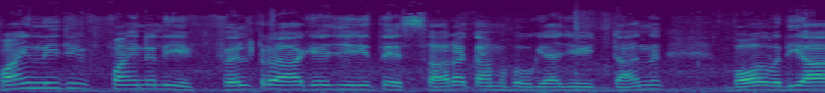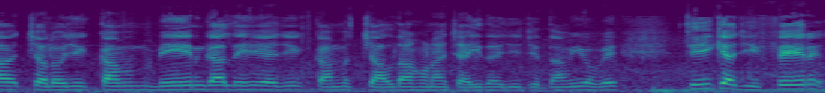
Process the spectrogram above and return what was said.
ਫਾਈਨਲੀ ਜੀ ਫਾਈਨਲੀ ਫਿਲਟਰ ਆ ਗਏ ਜੀ ਤੇ ਸਾਰਾ ਕੰਮ ਹੋ ਗਿਆ ਜੀ ਡਨ ਬਹੁਤ ਵਧੀਆ, ਚਲੋ ਜੀ, ਕੰਮ ਮੇਨ ਗੱਲ ਇਹ ਹੈ ਜੀ, ਕੰਮ ਚੱਲਦਾ ਹੋਣਾ ਚਾਹੀਦਾ ਜੀ, ਜਿੱਦਾਂ ਵੀ ਹੋਵੇ। ਠੀਕ ਹੈ ਜੀ, ਫਿਰ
